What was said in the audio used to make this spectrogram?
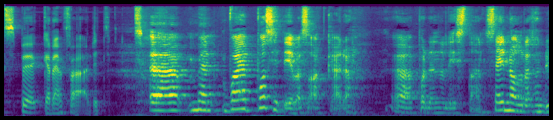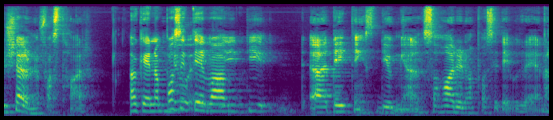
spökar den färdigt. Eh, men vad är positiva saker då? eh, på den här listan? Säg några som du själv nu fast har. Okej, de positiva, Du, I i uh, så har du de positiva grejerna.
